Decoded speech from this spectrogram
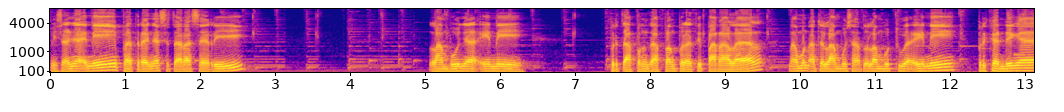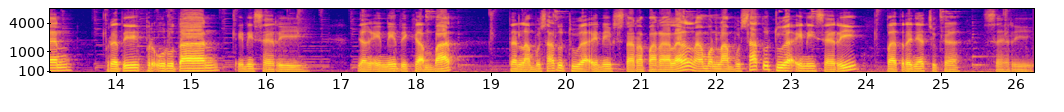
Misalnya ini baterainya secara seri lampunya ini bercabang-cabang berarti paralel namun ada lampu satu lampu dua ini bergandengan berarti berurutan ini seri yang ini 34 dan lampu 12 ini secara paralel namun lampu 12 ini seri baterainya juga seri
